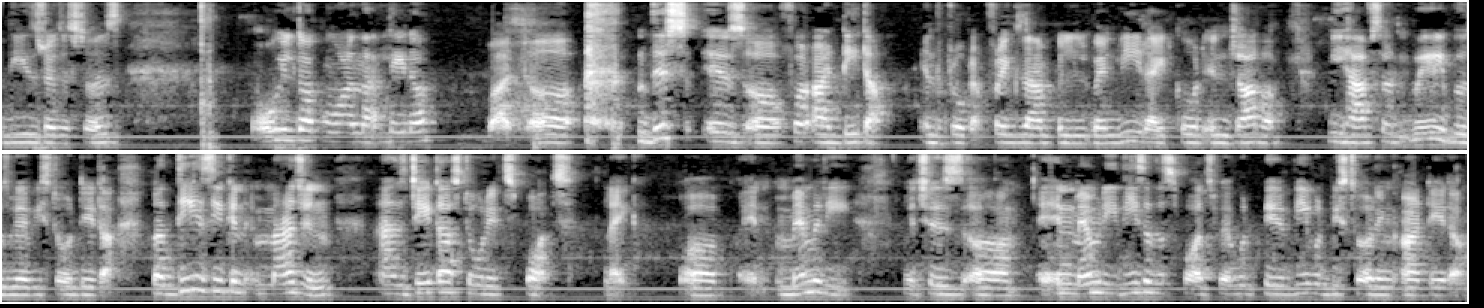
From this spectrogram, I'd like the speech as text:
these registers. We'll talk more on that later but uh, this is uh, for our data in the program. For example when we write code in java we have certain variables where we store data. But these you can imagine as data storage spots like uh, in memory which is uh, in memory these are the spots where would be, we would be storing our data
